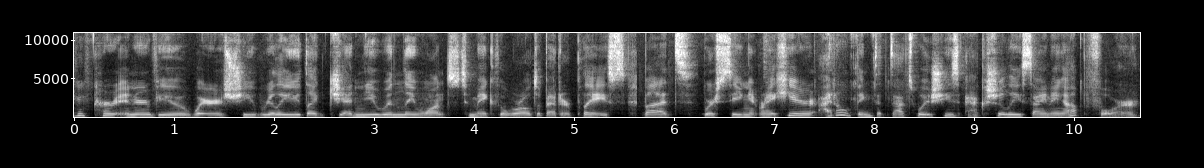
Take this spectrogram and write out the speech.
Her interview where she really like genuinely wants to make the world a better place but we're seeing it right here. I don't think that that's what she's actually signing up for.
